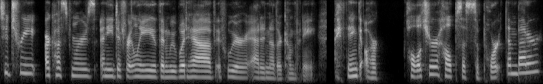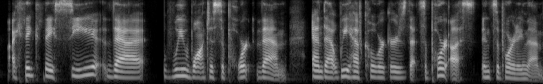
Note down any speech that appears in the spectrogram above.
to treat our customers any differently than we would have if we were at another company. I think our culture helps us support them better. I think they see that we want to support them and that we have coworkers that support us in supporting them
